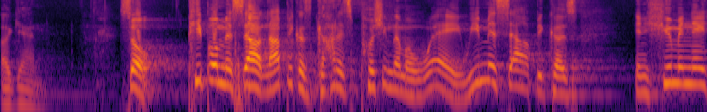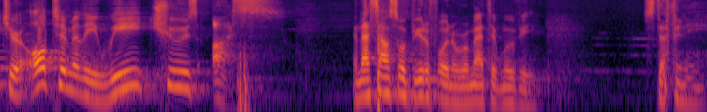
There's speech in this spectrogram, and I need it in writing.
again. So, people miss out not because God is pushing them away. We miss out because in human nature, ultimately, we choose us. And that sounds so beautiful in a romantic movie. Stephanie,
